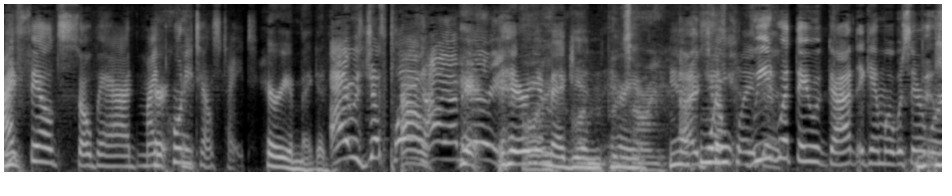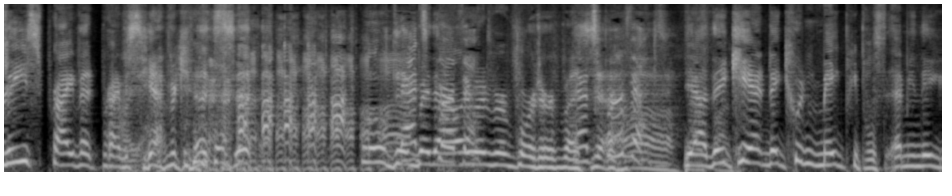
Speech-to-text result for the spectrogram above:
I failed so bad. My Her- ponytail's tight. Harry and Meghan. I was just playing. Hi, I'm Harry. Harry and Meghan. I'm good, Harry. sorry. Yeah, I who- just played Read that. what they would got again. What was their the word? least private privacy advocates. a little dig That's by the perfect. Hollywood Reporter, but That's uh, perfect. Yeah, they can't. They couldn't make people. s- I mean, they.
